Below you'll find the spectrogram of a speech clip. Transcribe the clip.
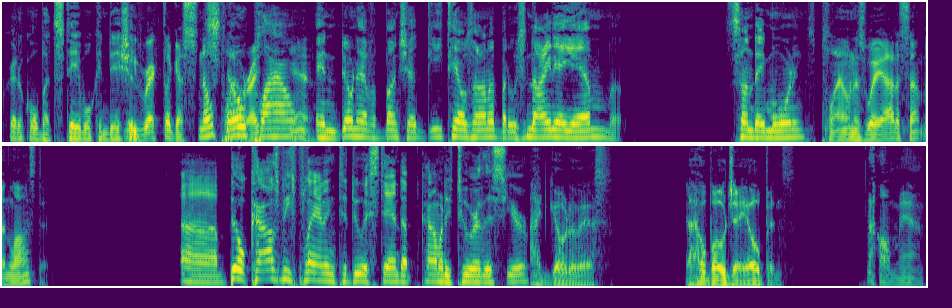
critical but stable condition. He wrecked like a snowplow, Snow right? plow, Yeah. and don't have a bunch of details on it, but it was 9 a.m. uh, Sunday morning. He's plowing his way out of something and lost it. Uh, Bill Cosby's planning to do a stand-up comedy tour this year. I'd go to this. I hope OJ opens. Oh man,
